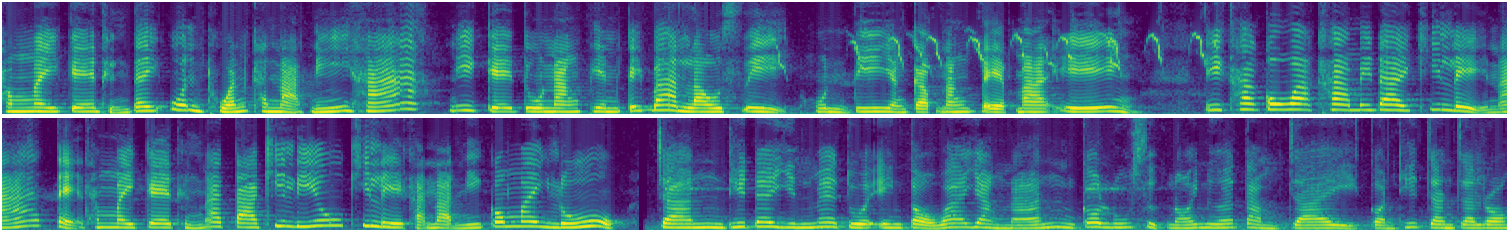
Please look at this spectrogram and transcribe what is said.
ทำไมแกถึงได้อ้วนท้วนขนาดนี้ฮะ นี่แกดูนางเพนใกล้บ้านเราสิ หุ่นดีอย่างกับนางแบบมาเอง นี่ข้าก็ว่าข้าไม่ได้ขี้เหร่นะ แต่ทำไมแกถึงหน้าตาขี้ริ้วขี้เหร่ขนาดนี้ก็ไม่รู้ จันที่ได้ยินแม่ตัวเองต่อว่าอย่างนั้นก็รู้สึกน้อยเนื้อต่ำใจ ก่อนที่จันจะร้อง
